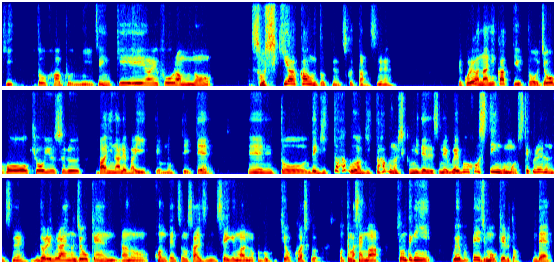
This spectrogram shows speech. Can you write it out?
GitHub に全景 AI フォーラムの組織アカウントっていうのを作ったんですね。で、これは何かっていうと、情報を共有する場になればいいって思っていて、えっ、と、で、GitHub は GitHub の仕組みでですね、Web ホスティングもしてくれるんですね。どれぐらいの条件、あの、コンテンツのサイズ制限があるのか僕、記憶詳しく追ってませんが、基本的に Web ページも置けると。で、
